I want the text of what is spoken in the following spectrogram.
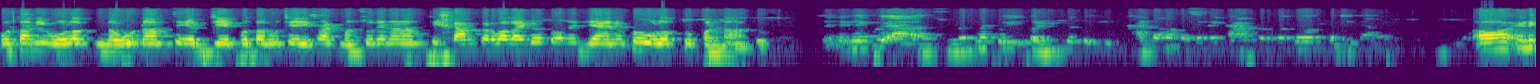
પોતાની ઓળખ નવું નામ જે પોતાનું છે ઈશાક મંસૂરીના નામથી કામ કરવા લાગ્યો હતો અને જ્યાં એને કોઈ ઓળખતું પણ ન હતું. કરતો એને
